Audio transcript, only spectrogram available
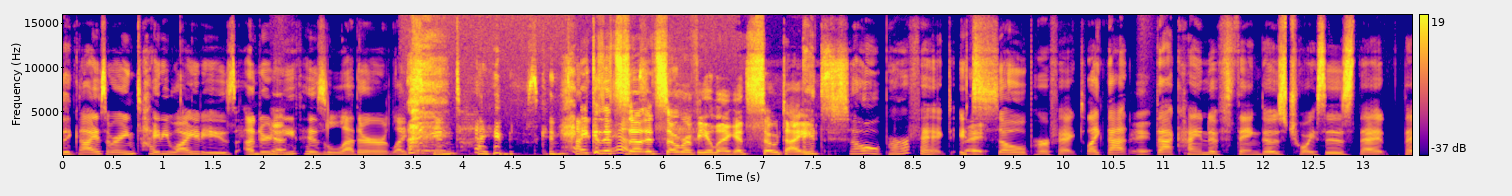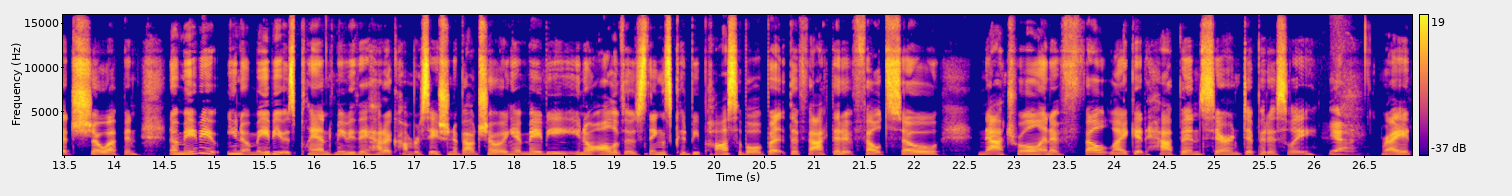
the guy's wearing tidy whities underneath his leather, like skin tight, skin tight. because it's so it's so revealing it's so tight It's so perfect. It's Right. so perfect. Like that Right. that kind of thing, those choices that that show up and now maybe, you know, maybe it was planned, maybe they had a conversation about showing it, maybe, you know, all of those things could be possible, but the fact that it felt so natural and it felt like it happened serendipitously, yeah right?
